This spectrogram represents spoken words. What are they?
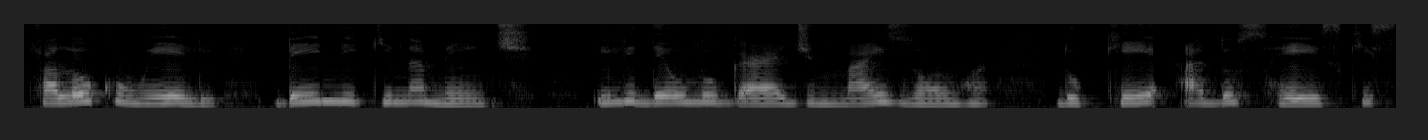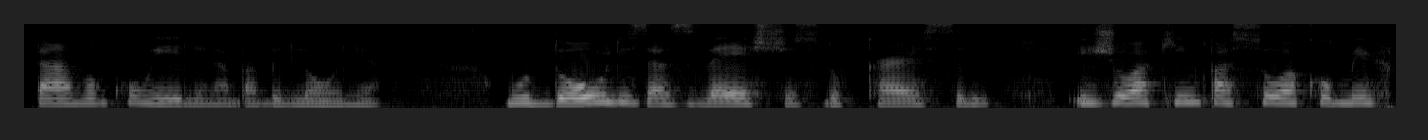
Falou com ele benignamente e lhe deu lugar de mais honra do que a dos reis que estavam com ele na Babilônia. Mudou-lhes as vestes do cárcere e Joaquim passou a comer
